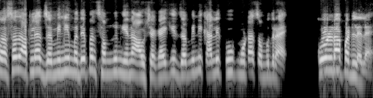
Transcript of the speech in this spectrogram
तसंच आपल्या जमिनीमध्ये पण समजून घेणं आवश्यक आहे की जमिनी खाली खूप मोठा समुद्र आहे. कोरडा पडलेला आहे.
